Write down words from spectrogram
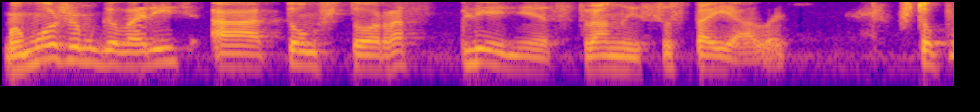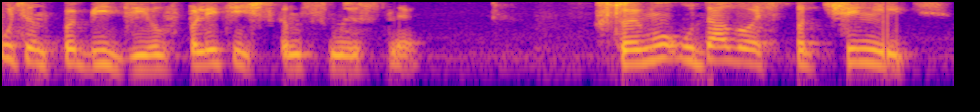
мы можем говорить о том, что растление страны состоялось, что Путин победил в политическом смысле, что ему удалось подчинить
